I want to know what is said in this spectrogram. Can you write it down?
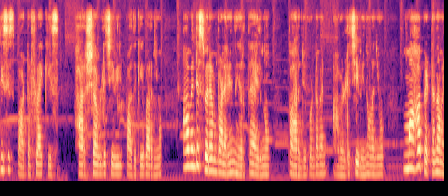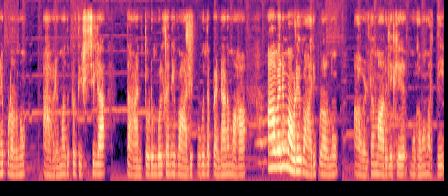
This is butterfly kiss Harsha അവളുടെ ചെവിയിൽ പതുക്കെ പറഞ്ഞു അവന്റെ സ്വരം വളരെ നേർത്തയായിരുന്നു പറഞ്ഞുകൊണ്ടവൻ അവളുടെ ചെവി നുളഞ്ഞു. മഹ പെട്ടെന്ന് അവനെ പുണർന്നു. അവനും അത് പ്രതീക്ഷിച്ചില്ല. താൻ തൊടുമ്പോൾ തന്നെ വാടിപ്പോകുന്ന പെണ്ണാണ് മഹ. അവനും അവളെ വാരി പുണർന്നു. അവളുടെ മാറിലേക്ക് മുഖമമർത്തി.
